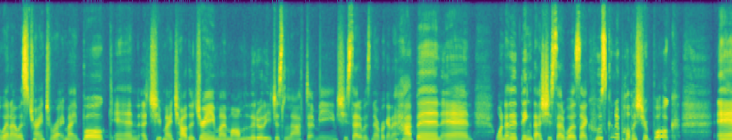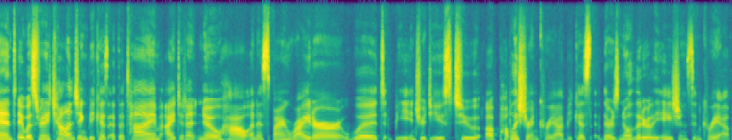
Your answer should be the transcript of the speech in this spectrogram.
when I was trying to write my book and achieve my childhood dream, my mom literally just laughed at me. She said it was never going to happen. And one of the things that she said was like, "Who's going to publish your book?" And it was really challenging because at the time, I didn't know how an aspiring writer would be introduced to a publisher in Korea because there's no literary agents in Korea.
